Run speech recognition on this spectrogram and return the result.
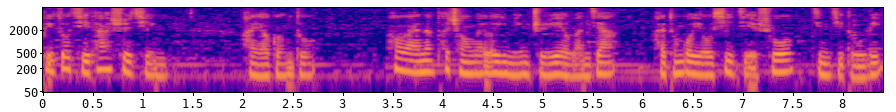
比做其他事情还要更多。后来呢，他成为了一名职业玩家，还通过游戏解说经济独立。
